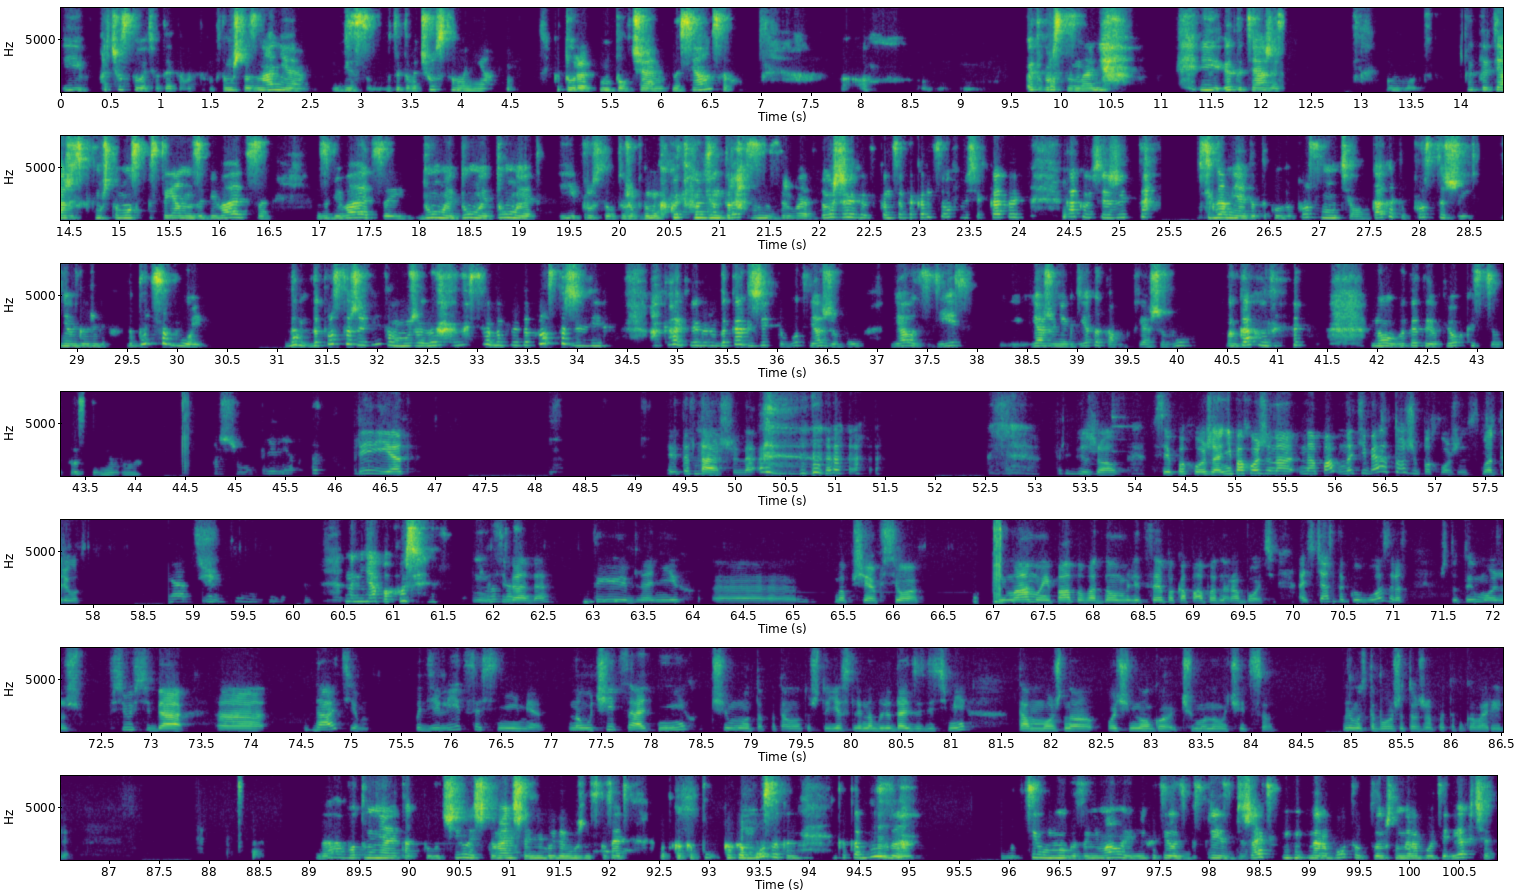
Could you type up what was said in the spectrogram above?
и прочувствовать вот это вот. Потому что знание без вот этого чувствования, которое мы получаем на сеансах, э, это просто знание. И это тяжесть. Вот. Это тяжесть, потому что мозг постоянно забивается, забивается и думает, думает, думает, и просто вот уже потом какой-то момент разум взрывает. Да уже в конце-то концов вообще, как, как вообще жить-то? Всегда меня этот такой вопрос мучил. Как это просто жить? Мне говорили, да будь собой. Да, да просто живи там уже, да, да просто живи. А как? Я говорю, да как жить-то? Вот я живу, я вот здесь, я же не где-то там, я живу. А как вот? Но вот этой вот легкости вот просто не было. Пошел, привет. Привет. Это старший, да? Прибежал. Все похожи. Они похожи на, на пап, на тебя тоже похожи, смотрю. На меня похоже. На тебя, да. ты для них э, вообще все. И мама, и папа в одном лице, пока папа на работе. А сейчас такой возраст, что ты можешь всю себя э, дать им, поделиться с ними, научиться от них чему-то, потому что если наблюдать за детьми, там можно очень много чему научиться. Ну, мы с тобой уже тоже об этом говорили. Да, вот у меня и так получилось, что раньше они были, можно сказать, вот как, как обуза, как, как обуза. Вот сил много занимала, и мне хотелось быстрее сбежать на работу, потому что на работе легче.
